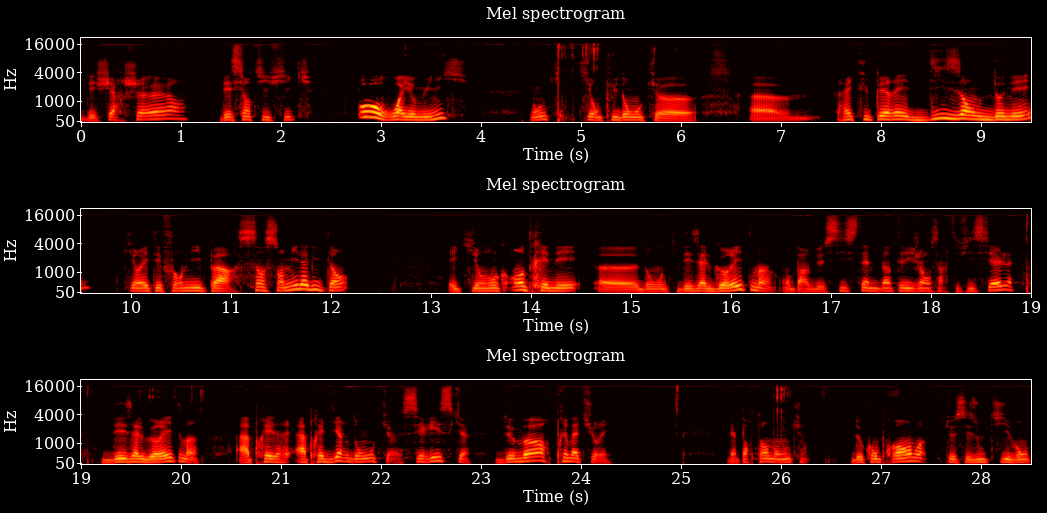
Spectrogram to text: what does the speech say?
des chercheurs, des scientifiques au Royaume-Uni, donc, qui ont pu donc euh, euh, récupérer 10 ans de données qui ont été fournis par 500 000 habitants et qui ont donc entraîné euh, donc des algorithmes, on parle de systèmes d'intelligence artificielle, des algorithmes à, prédire donc ces risques de mort prématurée. Il est important donc de comprendre que ces outils vont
